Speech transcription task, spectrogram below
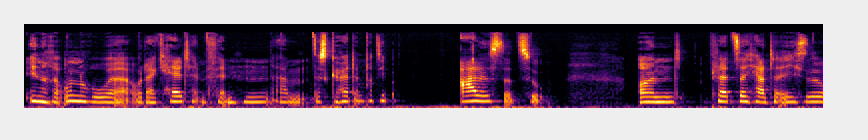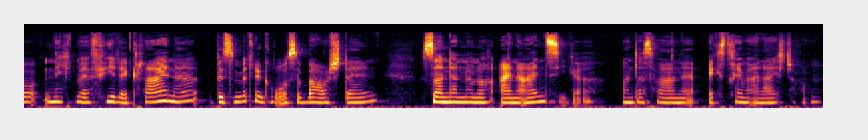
innere Unruhe oder Kälteempfinden, ähm, das gehört im Prinzip alles dazu. Und plötzlich hatte ich so nicht mehr viele kleine bis mittelgroße Baustellen, sondern nur noch eine einzige. Und das war eine extreme Erleichterung.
